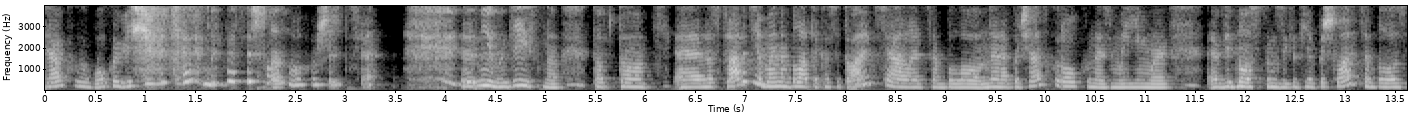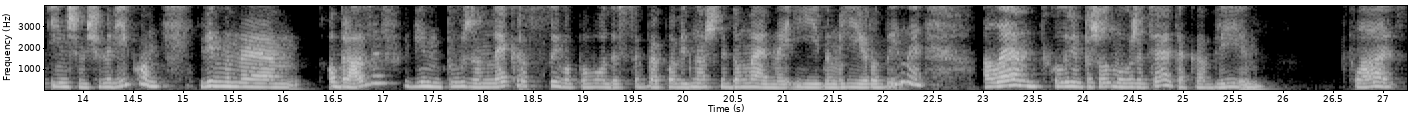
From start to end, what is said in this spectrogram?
дякую Богові, що ця людина пішла з мого життя. Е, Ні, ну дійсно. Тобто, е, насправді в мене була така ситуація, але це було не на початку року, не з моїми е, відносинами, з яких я пішла. Це було з іншим чоловіком. Він мене образив, він дуже некрасиво поводив себе по відношенню до мене і до моєї родини. Але коли він пішов з мого життя, я така, блін, клас.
